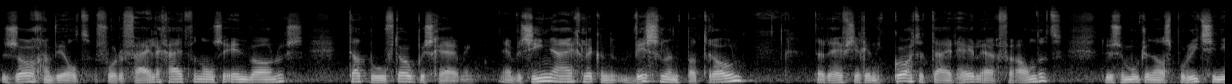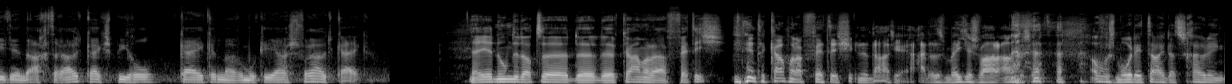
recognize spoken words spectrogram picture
zorgen wilt voor de veiligheid van onze inwoners. dat behoeft ook bescherming. En we zien eigenlijk een wisselend patroon. Dat heeft zich in korte tijd heel erg veranderd. Dus we moeten als politie niet in de achteruitkijkspiegel kijken, maar we moeten juist vooruit Ja, je noemde dat eh, de, de camera fetish. de camera fetish, inderdaad. Ja, ja, dat is een beetje zwaar aangezet. Overigens, mooi detail dat Schuiling,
